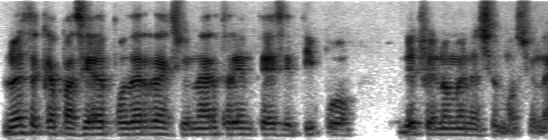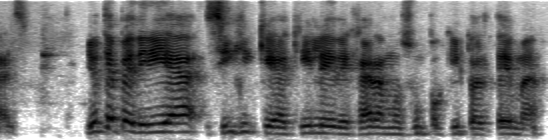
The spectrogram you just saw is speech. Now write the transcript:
nuestra capacidad de poder reaccionar frente a ese tipo de fenómenos emocionales. Yo te pediría, sí, que aquí le dejáramos un poquito al tema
